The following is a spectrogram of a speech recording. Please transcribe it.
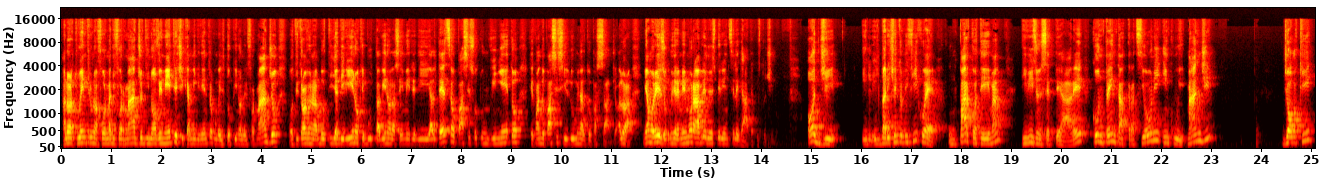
Allora tu entri in una forma di formaggio di 9 metri e ci cammini dentro come il topino nel formaggio, o ti trovi una bottiglia di vino che butta vino da 6 metri di altezza, o passi sotto un vigneto che quando passi si illumina il tuo passaggio. Allora abbiamo reso, come dire, memorabili delle esperienze legate a questo cibo. Oggi il, il baricentro di Fico è un parco a tema diviso in sette aree con 30 attrazioni in cui mangi, giochi,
